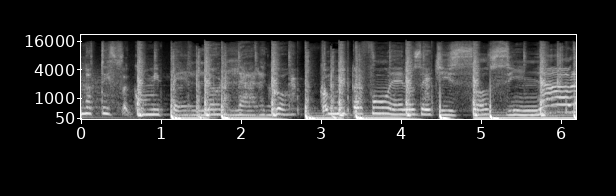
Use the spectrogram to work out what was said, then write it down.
Los hipnotizo con mi pelo largo, con mi perfume, los hechizos sin hablar.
